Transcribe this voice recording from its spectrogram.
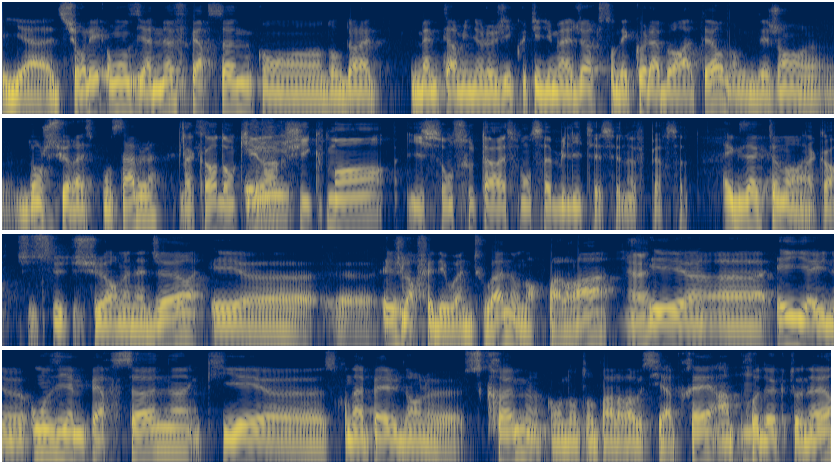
il y a, sur les 11, il y a 9 personnes donc dans la même terminologie qu'outil du manager qui sont des collaborateurs, donc des gens euh, dont je suis responsable. D'accord, donc hiérarchiquement, ils sont sous ta responsabilité, ces 9 personnes. Exactement. D'accord. Je, suis, je, suis, leur manager et, euh, et je leur fais des one-to-one, on en reparlera. Et, et il y a une onzième personne qui est ce qu'on appelle dans le Scrum, dont on parlera aussi après, un product owner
